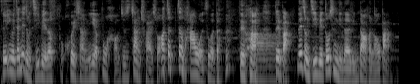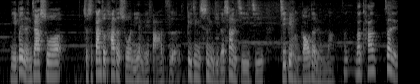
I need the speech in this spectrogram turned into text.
就，因为在那种级别的会上，你也不好就是站出来说啊，这这趴我做的，对吧？啊对吧？那种级别都是你的领导和老板，你被人家说就是当做他的说，你也没法子，毕竟是你的上级以及级别很高的人嘛。那那他在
